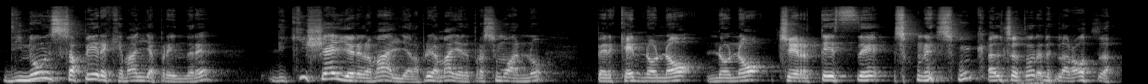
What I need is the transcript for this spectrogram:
di non sapere che maglia prendere, di chi scegliere la maglia, la prima maglia del prossimo anno, perché non ho, non ho certezze su nessun calciatore della rosa,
